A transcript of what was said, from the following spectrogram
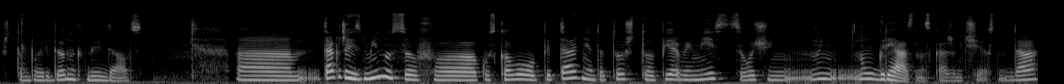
чтобы ребенок наедался. Э, также из минусов э, кускового питания это то, что первые месяцы очень ну, ну, грязно, скажем честно, да,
